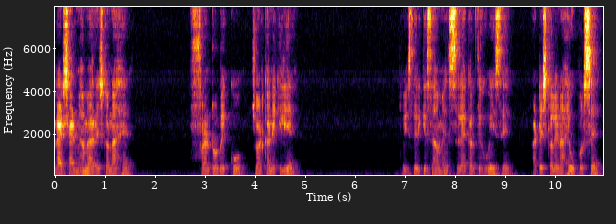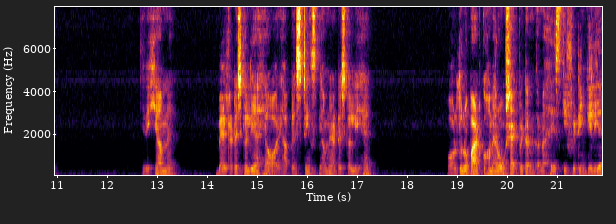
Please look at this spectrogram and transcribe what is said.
राइट साइड में हमें अरेंज करना है। फ्रंट और बैक को जॉइंट करने के लिए। तो इस तरीके से हमें सिलाई करते हुए इसे अटैच कर लेना है ऊपर से। ये देखिए हमने बेल्ट अटैच कर लिया है और यहाँ पे स्ट्रिंग्स भी हमने अटैच कर ली है। और दोनों पार्ट को हमें रॉन्ग साइड पे टर्न करना है इसकी फिटिंग के लिए।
